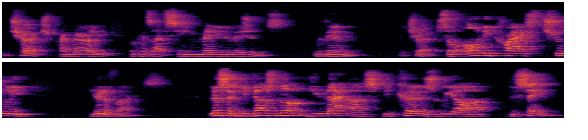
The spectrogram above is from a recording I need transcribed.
the church primarily because I've seen many divisions within the church. So only Christ truly unifies. Listen, he does not unite us because we are the same.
